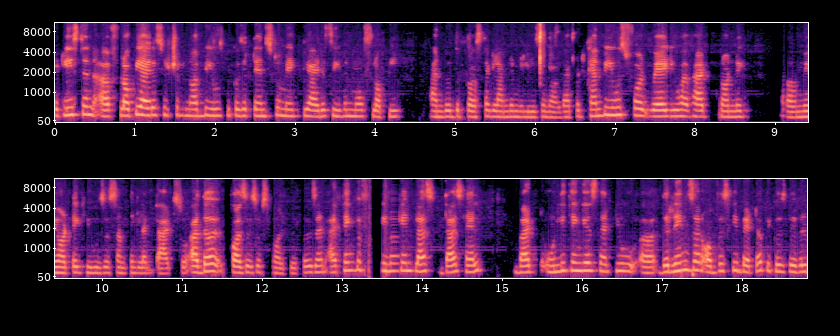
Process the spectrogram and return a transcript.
at least in a floppy iris, it should not be used because it tends to make the iris even more floppy and with the prostaglandin release and all that. But it can be used for where you have had chronic uh, miotic use or something like that. So other causes of small pupils. And I think the Phenokin Plus does help but only thing is that you uh, the rings are obviously better because they will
